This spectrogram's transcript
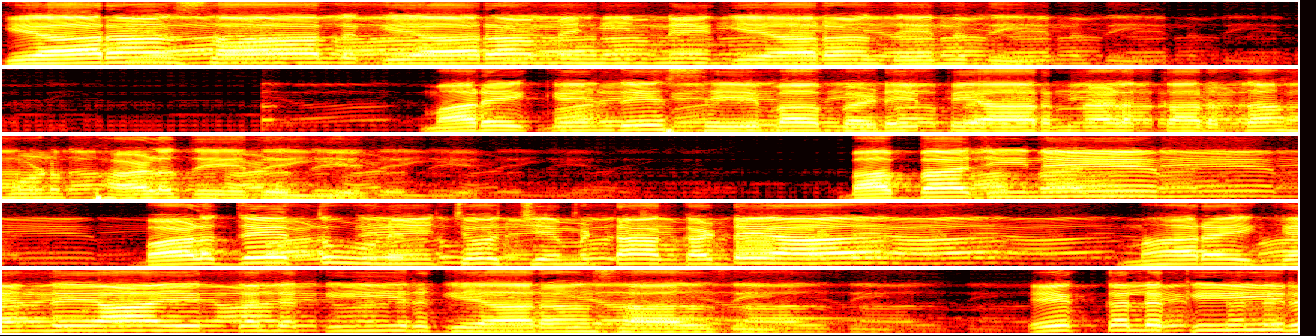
11 ਸਾਲ 11 ਮਹੀਨੇ 11 ਦਿਨ ਦੀ। ਮਾਰੇ ਕਹਿੰਦੇ, ਸੇਵਾ ਬੜੇ ਪਿਆਰ ਨਾਲ ਕਰਦਾ, ਹੁਣ ਫਲ ਦੇ ਦਈਏ। ਬਾਬਾ ਜੀ ਨੇ ਬਲਦੇ ਧੂਣੇ ਚੋਂ ਚਿਮਟਾ ਕੱਢਿਆ। ਮਹਾਰਾਜ ਕਹਿੰਦੇ ਆ ਇੱਕ ਲਕੀਰ 11 ਸਾਲ ਦੀ। ਇੱਕ ਲਕੀਰ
